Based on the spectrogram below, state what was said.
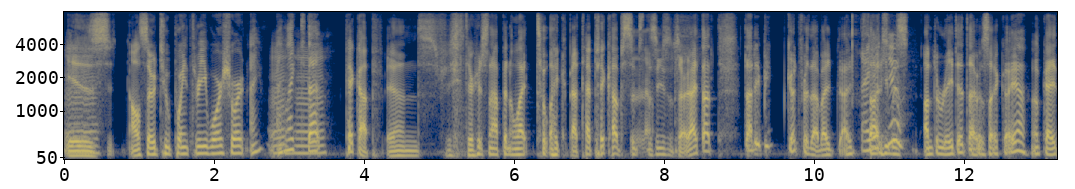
is also 2.3 WAR short. I, I liked that pickup, and there has not been a lot to like about that pickup since the season started. I thought thought he'd be good for them. I, I, I thought he too. was underrated. I was like, oh yeah, okay.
